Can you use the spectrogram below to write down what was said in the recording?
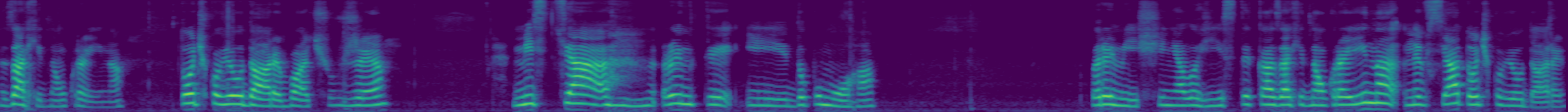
Західна Україна. Точкові удари бачу вже. Місця, ринки і допомога. Переміщення, логістика. Західна Україна не вся точкові удари.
